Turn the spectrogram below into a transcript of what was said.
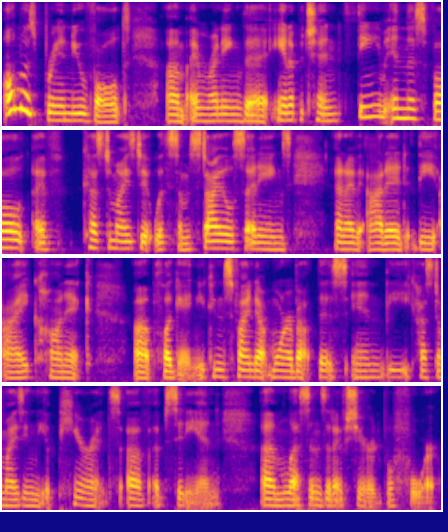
almost brand new vault. Um, I'm running the Anna theme in this vault. I've customized it with some style settings, and I've added the iconic uh, plugin. You can find out more about this in the customizing the appearance of Obsidian um, lessons that I've shared before.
